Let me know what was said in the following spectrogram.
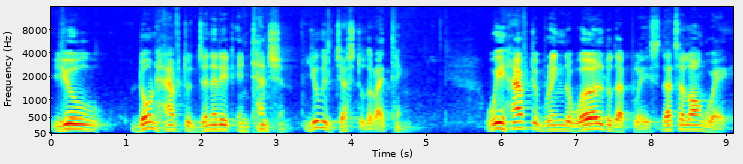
you don't have to generate intention, you will just do the right thing. We have to bring the world to that place, that's a long way,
